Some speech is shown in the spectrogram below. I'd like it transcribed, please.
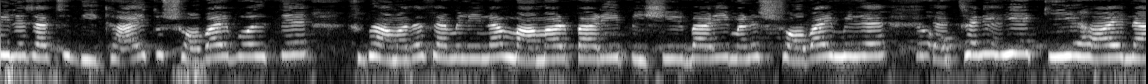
মিলে যাচ্ছি দীঘায়। তো সবাই বলতে শুধু আমাদের ফ্যামিলি না মামার বাড়ি পিসির বাড়ি মানে সবাই মিলে ওখানে গিয়ে কি হয় না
